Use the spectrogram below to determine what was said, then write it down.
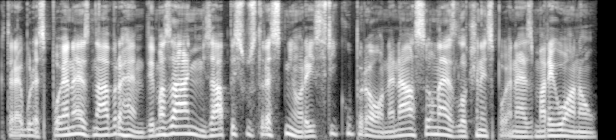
které bude spojené s návrhem vymazání zápisů z trestního rejstříku pro nenásilné zločiny spojené s marihuanou.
